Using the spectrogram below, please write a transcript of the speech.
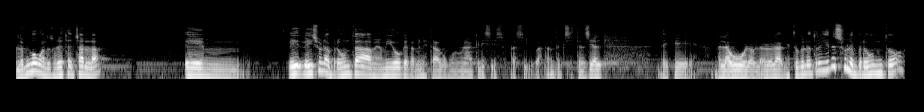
El domingo cuando salió esta charla, em, le, hice una pregunta a mi amigo que también estaba como en una crisis así bastante existencial de que de laburo, bla, bla, bla, que esto que lo otro. Y en eso le pregunto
